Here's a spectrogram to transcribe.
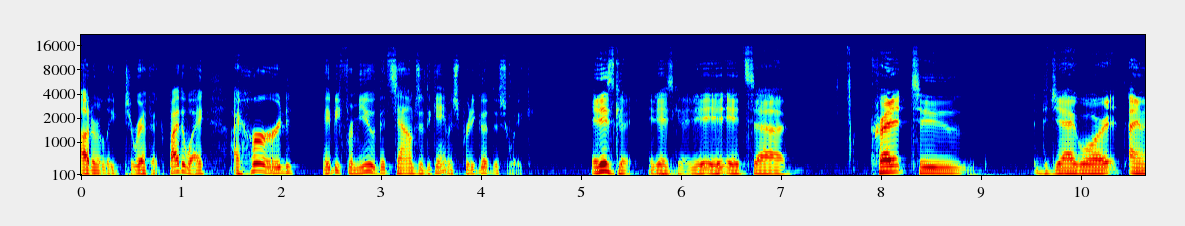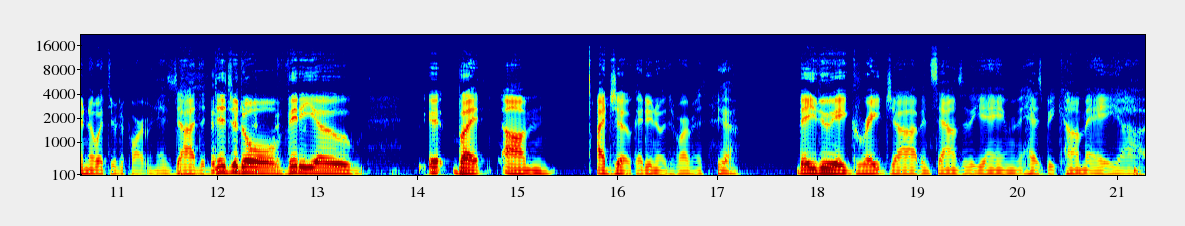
utterly terrific. By the way, I heard maybe from you that sounds of the game is pretty good this week. It is good. It is good. It, it's uh, credit to the Jaguar. I don't even know what their department is. Uh, the digital video, it, but um, I joke. I do know what the department is. Yeah, they do a great job. And sounds of the game has become a uh,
